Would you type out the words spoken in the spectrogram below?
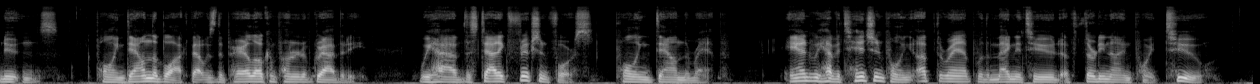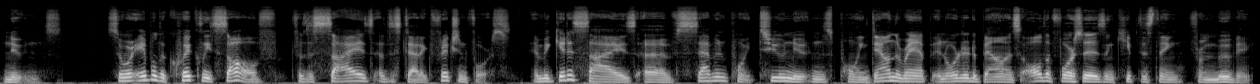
newtons pulling down the block. That was the parallel component of gravity. We have the static friction force pulling down the ramp. And we have a tension pulling up the ramp with a magnitude of 39.2 newtons. So we're able to quickly solve for the size of the static friction force and we get a size of 7.2 newtons pulling down the ramp in order to balance all the forces and keep this thing from moving.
